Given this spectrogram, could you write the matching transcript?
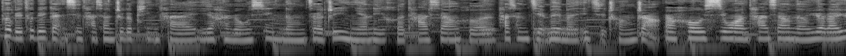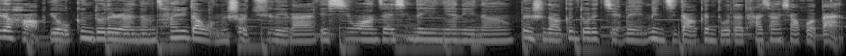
特别特别感谢他乡这个平台，也很荣幸能在这一年里和他乡和他乡姐妹们一起成长。然后希望他乡能越来越好，有更多的人能参与到我们社区里来。也希望在新的一年里能认识到更多的姐妹，面基到更多的他乡小伙伴。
